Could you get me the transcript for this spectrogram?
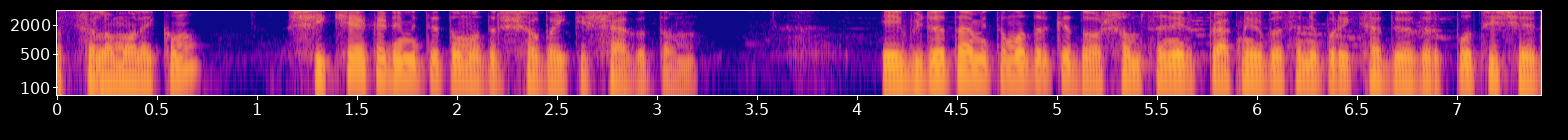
আসসালামু আলাইকুম। শিক্ষা একাডেমিতে তোমাদের সবাইকে স্বাগতম। এই ভিডিওতে আমি তোমাদেরকে দশম শ্রেণির প্রাক নির্বাচনী পরীক্ষা দুই হাজার পঁচিশের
